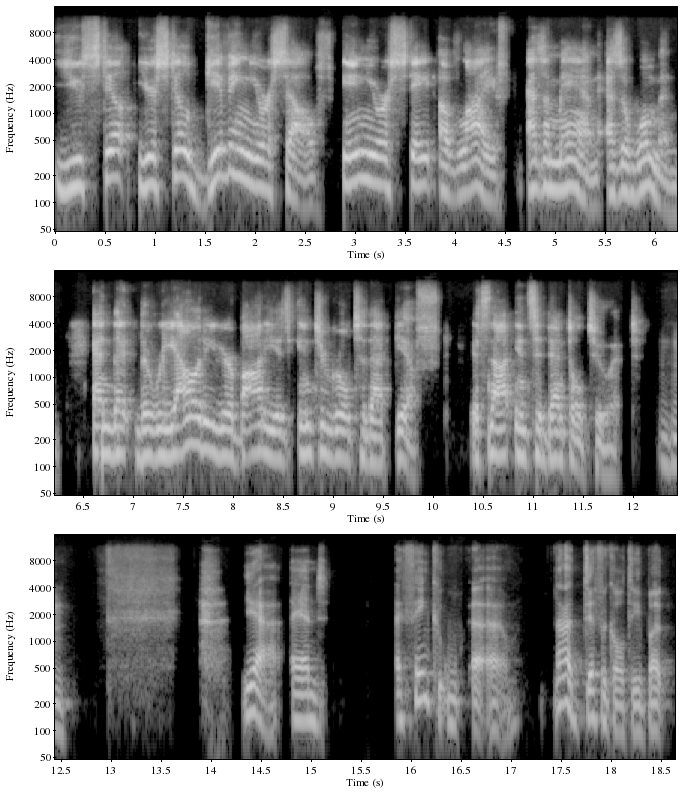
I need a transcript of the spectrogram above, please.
you still you're still giving yourself in your state of life as a man as a woman and that the reality of your body is integral to that gift it's not incidental to it mm-hmm. yeah and i think uh, uh, not a difficulty but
